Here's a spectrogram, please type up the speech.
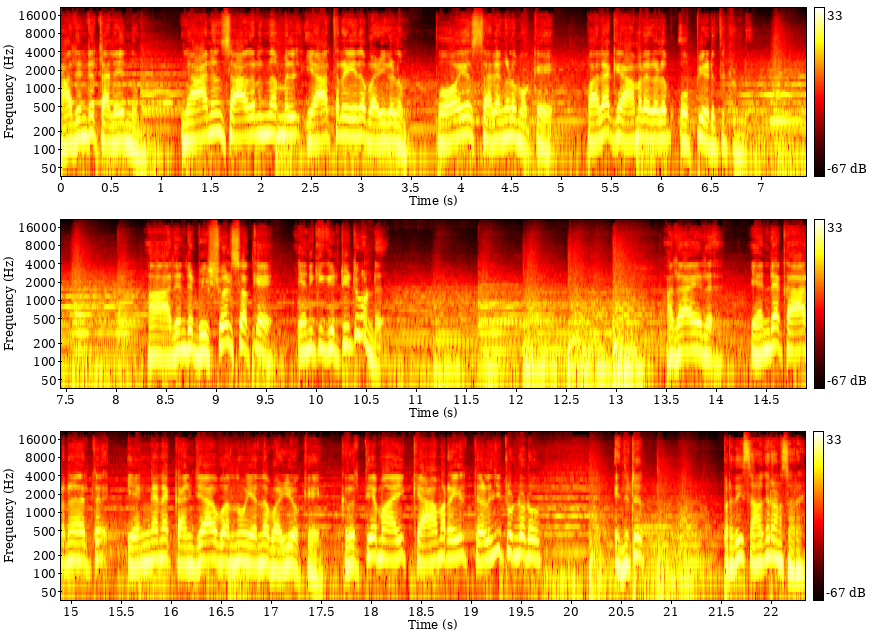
അതിന്റെ തലേന്നും ഞാനും സാഗറും തമ്മിൽ യാത്ര ചെയ്ത വഴികളും പോയ സ്ഥലങ്ങളുമൊക്കെ പല ക്യാമറകളും ഒപ്പിയെടുത്തിട്ടുണ്ട്. ആ അതിന്റെ വിഷ്വൽസ് ഒക്കെ എനിക്ക് കിട്ടിയിട്ടുമുണ്ട്. അതായത് എന്റെ കാറിനകത്ത് എങ്ങനെ കഞ്ചാവ് വന്നു എന്ന വഴിയൊക്കെ കൃത്യമായി ക്യാമറയിൽ തെളിഞ്ഞിട്ടുണ്ടോ എന്നിട്ട് പ്രതി സാഗറാണ് സാറേ?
